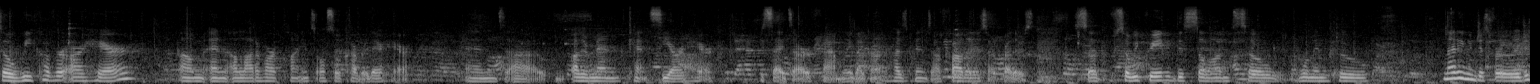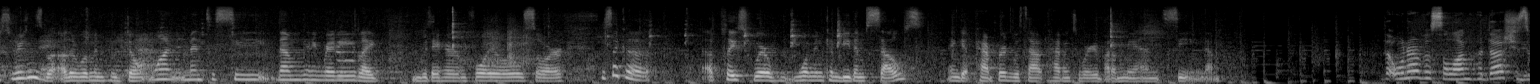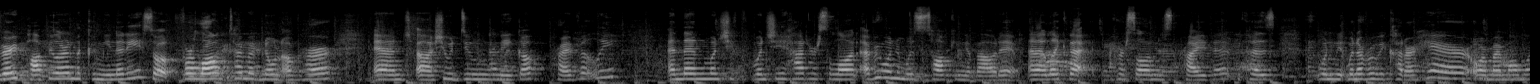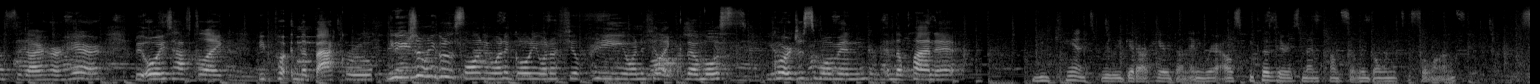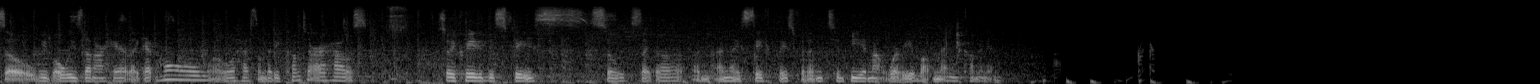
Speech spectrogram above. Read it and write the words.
So we cover our hair, um, and a lot of our clients also cover their hair. And uh, other men can't see our hair besides our family, like our husbands, our fathers, our brothers. So, so we created this salon so women who, not even just for religious reasons, but other women who don't want men to see them getting ready, like with their hair in foils, or just like a, a place where women can be themselves and get pampered without having to worry about a man seeing them. The owner of the salon, Huda, she's very popular in the community. So for a long time, I've known of her, and uh, she would do makeup privately. And then when she when she had her salon, everyone was talking about it. And I like that her salon is private because when we, whenever we cut our hair or my mom wants to dye her hair, we always have to like be put in the back room. You know, usually when you go to the salon, you want to go and you want to feel pretty, you want to feel like the most gorgeous woman in the planet we can't really get our hair done anywhere else because there's men constantly going into salons. So we've always done our hair like at home or we'll have somebody come to our house. So I created this space so it's like a, a, a nice safe place for them to be and not worry about men coming in.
